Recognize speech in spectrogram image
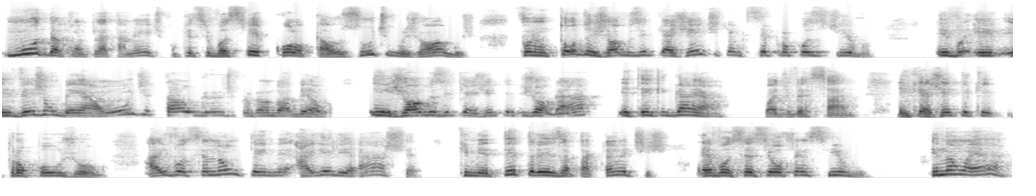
Muda completamente, porque se você colocar os últimos jogos, foram todos jogos em que a gente tem que ser propositivo. E, e, e vejam bem aonde está o grande problema do Abel. Em jogos em que a gente tem que jogar e tem que ganhar o adversário, em que a gente tem que propor o jogo. Aí você não tem. Aí ele acha que meter três atacantes é você ser ofensivo. E não é.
